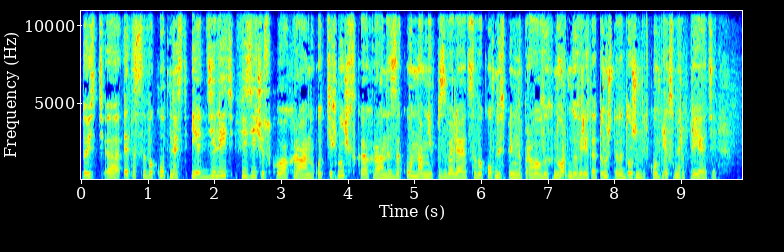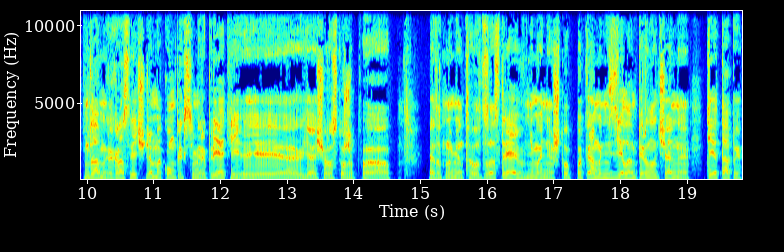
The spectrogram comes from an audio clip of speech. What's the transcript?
То есть это совокупность. И отделить физическую охрану от технической охраны закон нам не позволяет. Совокупность именно правовых норм говорит о том, что это должен быть комплекс мероприятий. Да, мы как раз речь идем о комплексе мероприятий. И я еще раз тоже этот момент вот заостряю внимание, что пока мы не сделаем первоначальные те этапы,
